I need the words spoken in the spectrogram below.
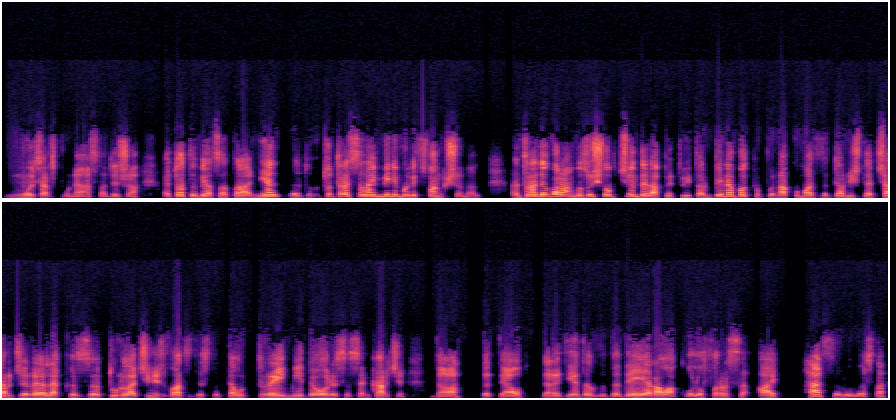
mulți ar spune asta deja, ai toată viața ta în el, tu trebuie să-l ai minimally functional. Într-adevăr, am văzut și opțiuni de la pe Twitter. Bine, bă, că până acum îți dădeau niște chargere alea căzături la 5W de stăteau 3000 de ore să se încarce. Da, stăteau, dar at the end of the day erau acolo fără să ai hassle-ul ăsta,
